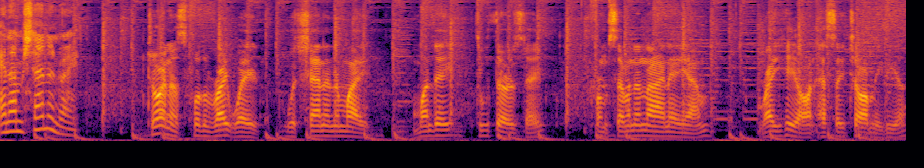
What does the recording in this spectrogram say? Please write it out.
And I'm Shannon Wright. Join us for The Right Way with Shannon and Mike, Monday through Thursday from 7 to 9 a.m. right here on SHR Media.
